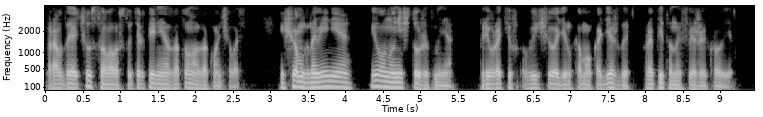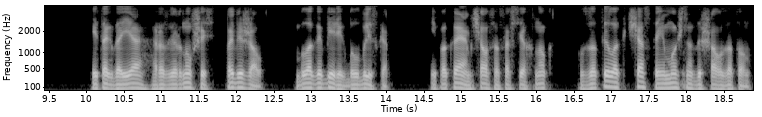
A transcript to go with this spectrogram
Правда, я чувствовал, что терпение Затона закончилось. Еще мгновение, и он уничтожит меня, превратив в еще один комок одежды, пропитанный свежей кровью. И тогда я, развернувшись, побежал, благо берег был близко. И пока я мчался со всех ног, в затылок часто и мощно дышал Затон.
